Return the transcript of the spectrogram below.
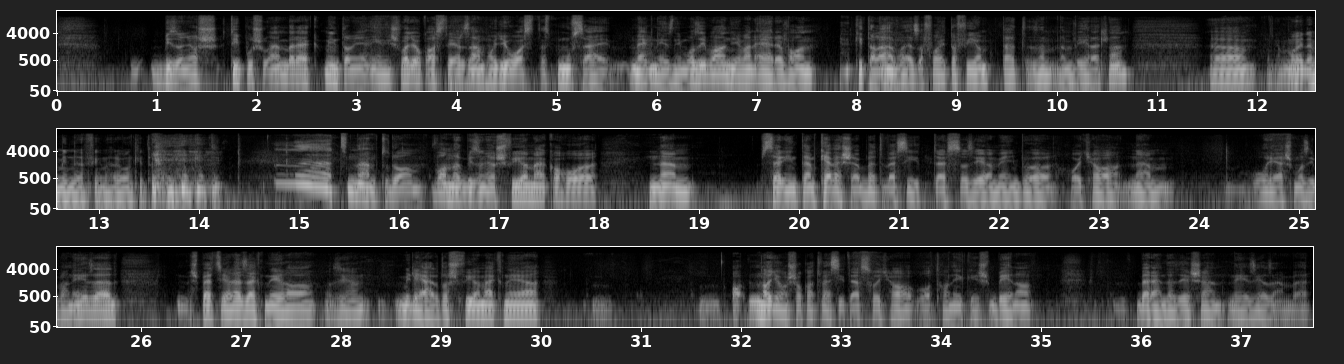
bizonyos típusú emberek, mint amilyen én is vagyok, azt érzem, hogy jó, azt, azt muszáj megnézni moziban, nyilván erre van kitalálva ez a fajta film, tehát ez nem, nem véletlen. Majdnem minden film erre van kitalálva. hát nem tudom. Vannak bizonyos filmek, ahol nem szerintem kevesebbet veszítesz az élményből, hogyha nem óriás moziban nézed. Speciál ezeknél a, az ilyen milliárdos filmeknél nagyon sokat veszítesz, hogyha otthonik is béna berendezésen nézi az ember.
